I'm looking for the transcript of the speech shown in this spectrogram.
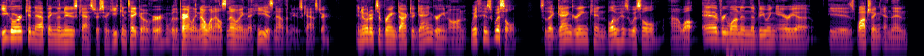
Igor kidnapping the newscaster so he can take over, with apparently no one else knowing that he is now the newscaster, in order to bring Dr. Gangreen on with his whistle so that Gangreen can blow his whistle uh, while everyone in the viewing area is watching and then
